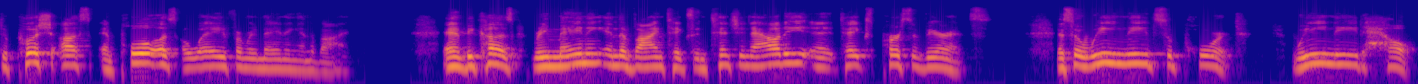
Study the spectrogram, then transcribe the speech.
to push us and pull us away from remaining in the vine. And because remaining in the vine takes intentionality and it takes perseverance. And so we need support. We need help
